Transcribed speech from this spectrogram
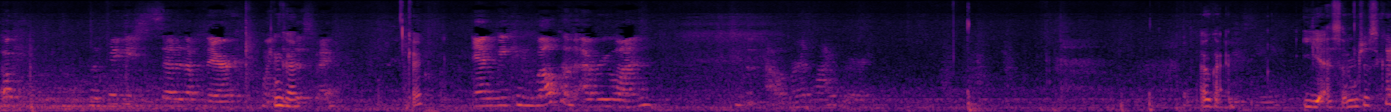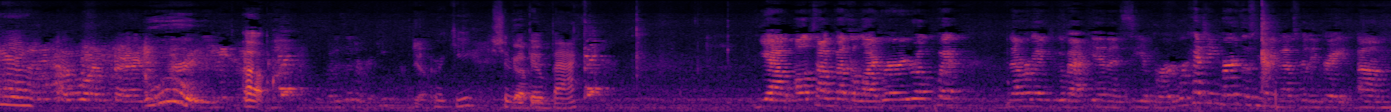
Okay, let's maybe set it up there, point it Okay. this way. Okay. And we can welcome everyone to the Palomarin Library. Okay. Have you seen it? Yes, I'm just gonna. Ooh, Oh, what is it, a Ricky? Ricky, should Copy. we go back? Yeah, I'll talk about the library real quick. Then we're going to go back in and see a bird. We're catching birds this morning. That's really great. Um,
